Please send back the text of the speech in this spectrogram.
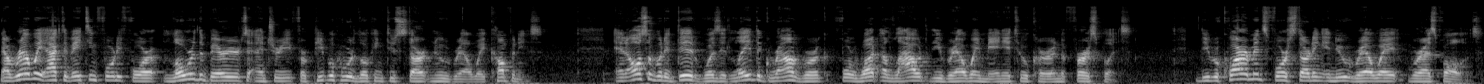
Now, Railway Act of 1844 lowered the barrier to entry for people who were looking to start new railway companies. And also what it did was it laid the groundwork for what allowed the railway mania to occur in the first place. The requirements for starting a new railway were as follows.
